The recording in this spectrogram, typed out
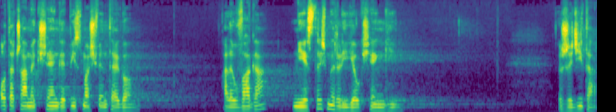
otaczamy Księgę Pisma Świętego. Ale uwaga, nie jesteśmy religią księgi. Żydzi tak.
